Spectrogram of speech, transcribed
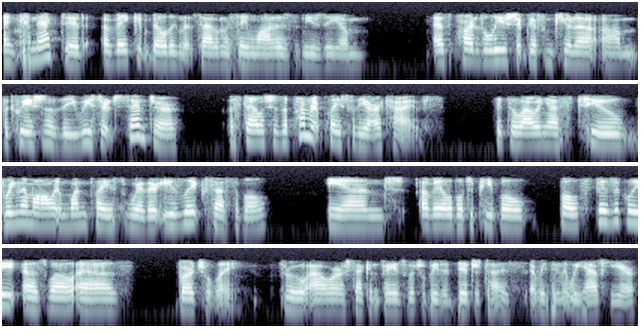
and connected a vacant building that sat on the same lot as the museum. As part of the leadership gift from CUNA, um, the creation of the research center establishes a permanent place for the archives. It's allowing us to bring them all in one place where they're easily accessible and available to people both physically as well as virtually through our second phase, which will be to digitize everything that we have here.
